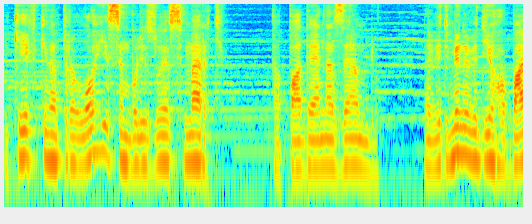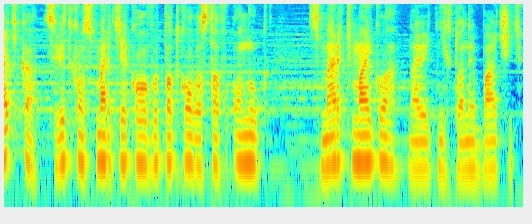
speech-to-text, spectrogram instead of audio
який в кінотрилогії символізує смерть, та падає на землю. На відміну від його батька, свідком смерті якого випадково став онук, смерть Майкла навіть ніхто не бачить.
